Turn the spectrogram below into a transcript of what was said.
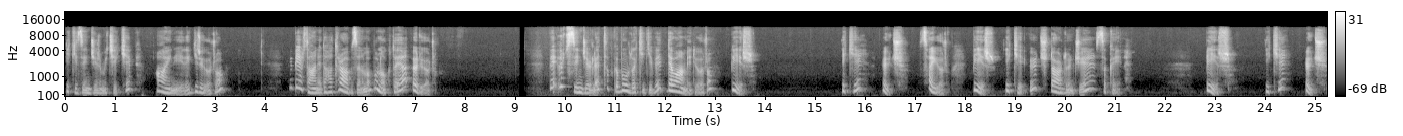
2 zincirimi çekip aynı yere giriyorum bir tane daha trabzanımı bu noktaya örüyorum. Ve 3 zincirle tıpkı buradaki gibi devam ediyorum. 1 2 3 sayıyorum. 1 2 3 dördüncüye sık iğne. 1 2 3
